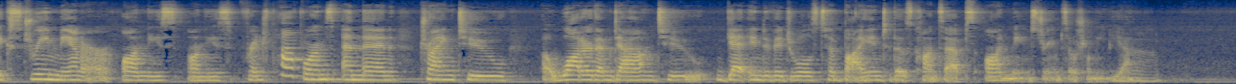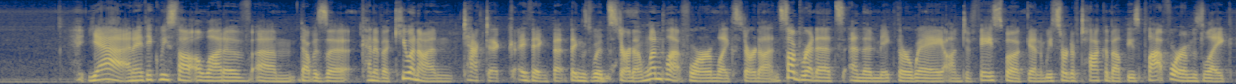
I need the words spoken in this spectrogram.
extreme manner on these on these fringe platforms, and then trying to uh, water them down to get individuals to buy into those concepts on mainstream social media. Yeah. Yeah, and I think we saw a lot of um, that was a kind of a QAnon tactic. I think that things would start on one platform, like start on subreddits, and then make their way onto Facebook. And we sort of talk about these platforms like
